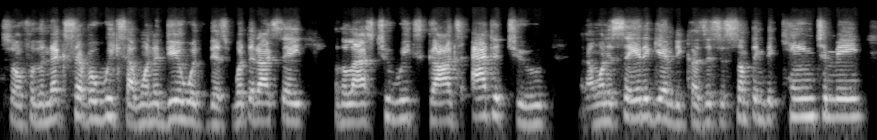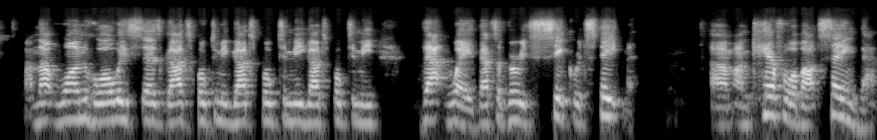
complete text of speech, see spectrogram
so for the next several weeks, I want to deal with this. What did I say for the last two weeks? God's attitude. And I want to say it again because this is something that came to me. I'm not one who always says, God spoke to me, God spoke to me, God spoke to me that way. That's a very sacred statement. Um, I'm careful about saying that.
